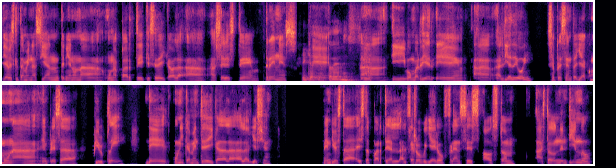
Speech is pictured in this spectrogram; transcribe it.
Ya ves que también hacían, tenían una, una parte que se dedicaba a, hacer este trenes. Y que hacían eh, trenes. Ajá, y Bombardier eh, al día de hoy se presenta ya como una empresa pure play de únicamente dedicada a la, a la aviación vendió esta, esta parte al, al ferroviario francés Alstom. Hasta donde entiendo,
